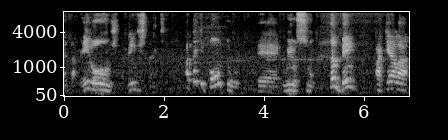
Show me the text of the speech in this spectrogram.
está né? bem longe bem distante. Até que ponto, é, Wilson, também aquela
